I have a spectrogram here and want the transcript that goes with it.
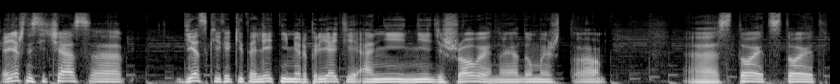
конечно, сейчас э, детские какие-то летние мероприятия, они не дешевые, но я думаю, что стоит, стоит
